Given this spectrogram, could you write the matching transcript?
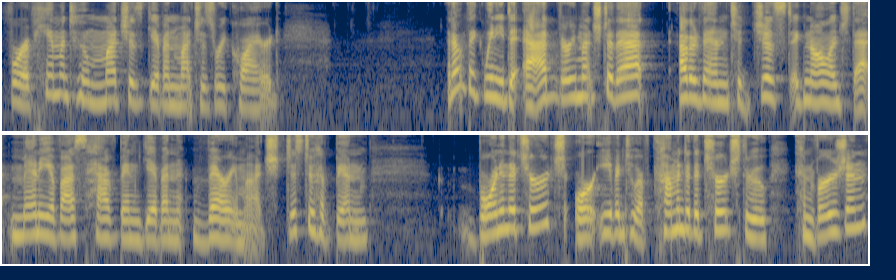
For of him unto whom much is given, much is required. I don't think we need to add very much to that, other than to just acknowledge that many of us have been given very much. Just to have been born in the church, or even to have come into the church through conversion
